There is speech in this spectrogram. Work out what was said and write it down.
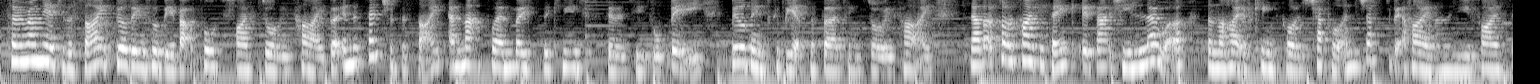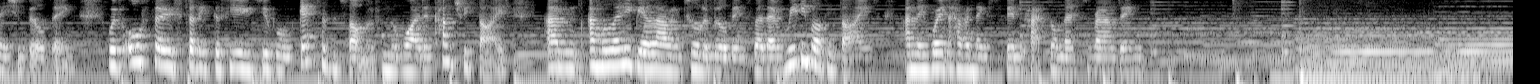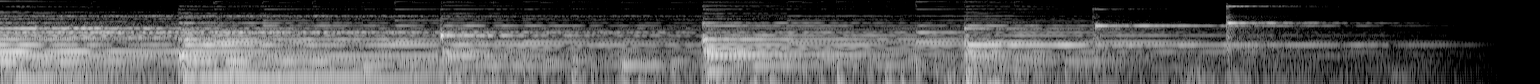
So around the edge of the site, buildings will be about four to five storeys high, but in the centre of the site, and that's where most of the community facilities will be, buildings could be up to 13 storeys high. Now that's not as high as you think, it's actually lower than the height of King's College Chapel and just a bit higher than the new fire station building. We've also studied the views you will get of the development from the wider countryside um, and will only be allowing taller buildings where they're really well designed and they won't have a negative impact on their surroundings.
